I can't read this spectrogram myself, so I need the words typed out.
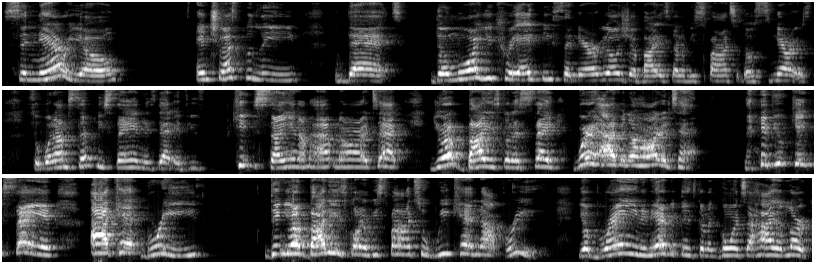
scenario and trust believe that the more you create these scenarios, your body's going to respond to those scenarios. So what I'm simply saying is that if you keep saying I'm having a heart attack, your body's going to say we're having a heart attack. If you keep saying I can't breathe, then your body is going to respond to we cannot breathe. Your brain and everything's going to go into high alert.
